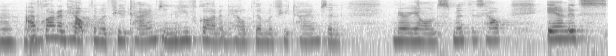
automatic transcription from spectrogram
Mm-hmm. I've gone and helped them a few times, and you've gone and helped them a few times, and Mary Ellen Smith has helped. And it's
